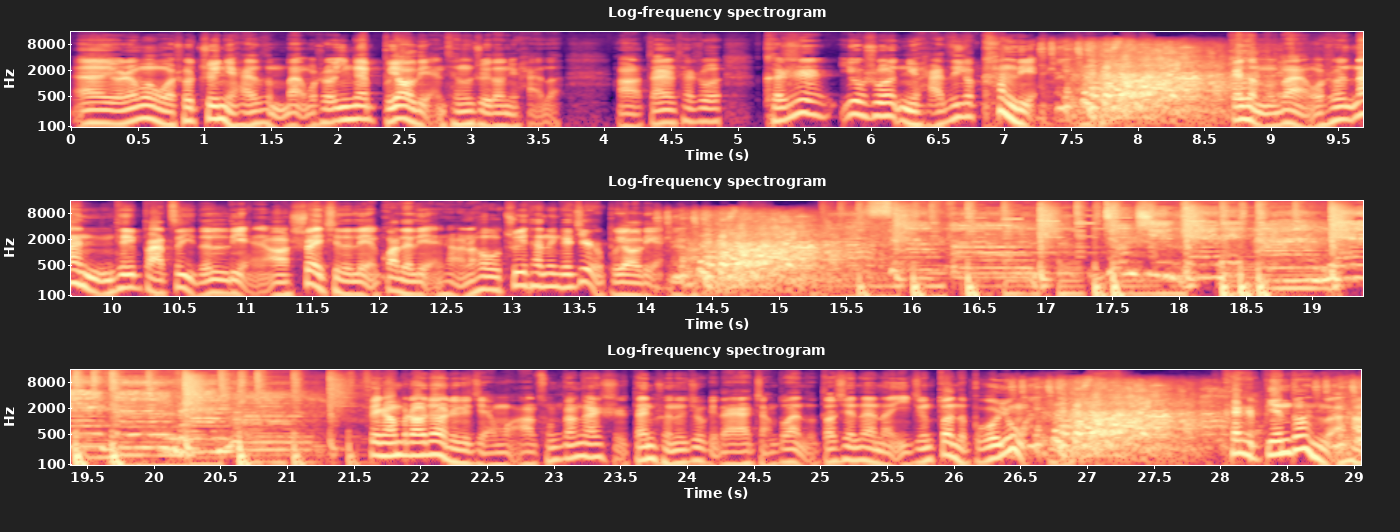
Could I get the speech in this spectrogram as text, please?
呃，有人问我说追女孩子怎么办？我说应该不要脸才能追到女孩子。啊！但是他说，可是又说女孩子要看脸，该怎么办？我说，那你得把自己的脸啊，帅气的脸挂在脸上，然后追她那个劲儿不要脸啊。非常不着调这个节目啊，从刚开始单纯的就给大家讲段子，到现在呢，已经段子不够用了，开始编段子哈，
